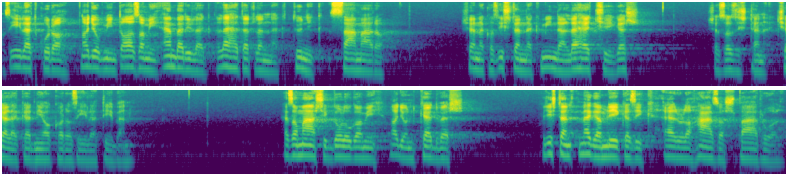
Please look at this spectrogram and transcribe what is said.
az életkora, nagyobb, mint az, ami emberileg lehetetlennek tűnik számára. És ennek az Istennek minden lehetséges, és ez az Isten cselekedni akar az életében. Ez a másik dolog, ami nagyon kedves, hogy Isten megemlékezik erről a házas párról.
